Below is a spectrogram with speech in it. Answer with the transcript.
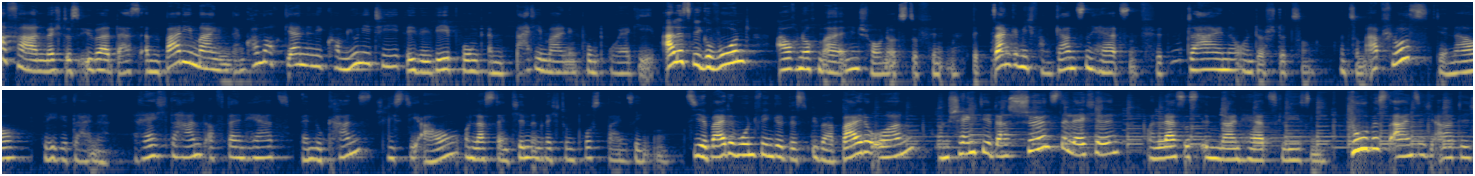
erfahren möchtest über das Embody Mining, dann komm auch gerne in die Community www.embodymining.org. Alles wie gewohnt, auch nochmal in den Shownotes zu finden. Ich bedanke mich von ganzem Herzen für deine Unterstützung. Und zum Abschluss, genau, lege deine rechte Hand auf dein Herz. Wenn du kannst, schließ die Augen und lass dein Kinn in Richtung Brustbein sinken. Ziehe beide Mundwinkel bis über beide Ohren und schenk dir das schönste Lächeln und lass es in dein Herz fließen. Du bist einzigartig,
